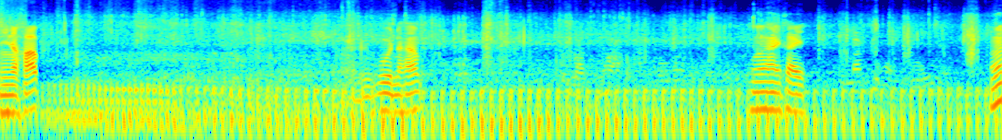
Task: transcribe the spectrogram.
นี่นะครับพูดนะครับรักมากว่าให้ใครฮะ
